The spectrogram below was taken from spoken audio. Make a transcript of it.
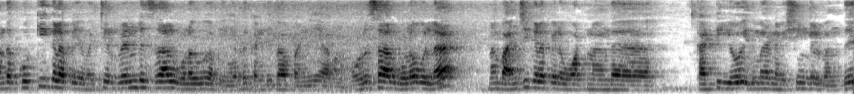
அந்த கொக்கி கிளப்பையை வச்சு ரெண்டு சால் உழவு அப்படிங்கிறது கண்டிப்பாக பண்ணியே ஆகணும். ஒரு சால் உழவில் நம்ம அஞ்சு கிளப்பையில் ஓட்டின அந்த கட்டியோ இது மாதிரியான விஷயங்கள் வந்து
